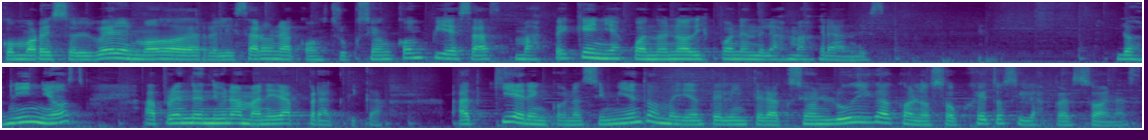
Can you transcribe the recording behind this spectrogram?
como resolver el modo de realizar una construcción con piezas más pequeñas cuando no disponen de las más grandes. Los niños aprenden de una manera práctica, adquieren conocimientos mediante la interacción lúdica con los objetos y las personas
